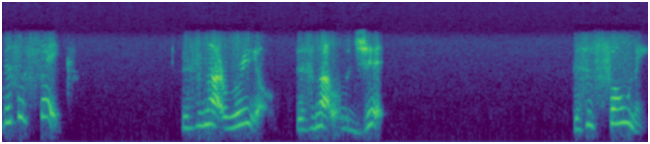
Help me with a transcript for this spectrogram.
This is fake. This is not real. This is not legit. This is phony.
